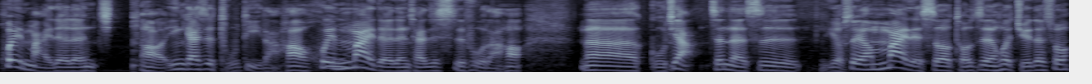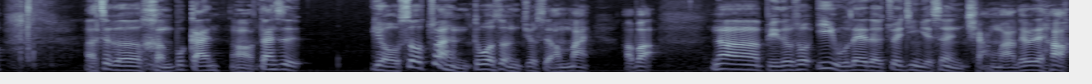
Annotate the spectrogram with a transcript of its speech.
会买的人啊，应该是徒弟啦，哈，会卖的人才是师傅啦，哈。那股价真的是有时候要卖的时候，投资人会觉得说，啊，这个很不甘啊。但是有时候赚很多的时候，你就是要卖，好不好？那比如说一五类的最近也是很强嘛，对不对哈？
